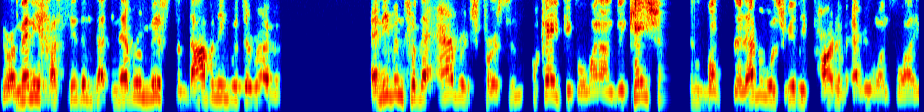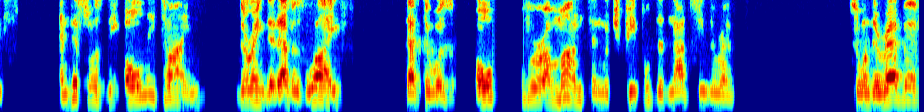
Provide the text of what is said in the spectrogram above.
There are many Hasidim that never missed the davening with the Rebbe. And even for the average person, okay, people went on vacation, but the Rebbe was really part of everyone's life. And this was the only time during the Rebbe's life that there was over a month in which people did not see the Rebbe. So when the Rebbe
